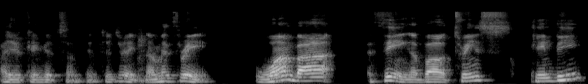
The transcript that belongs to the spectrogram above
And you can get something to drink. Number three, one bad thing about trains can be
